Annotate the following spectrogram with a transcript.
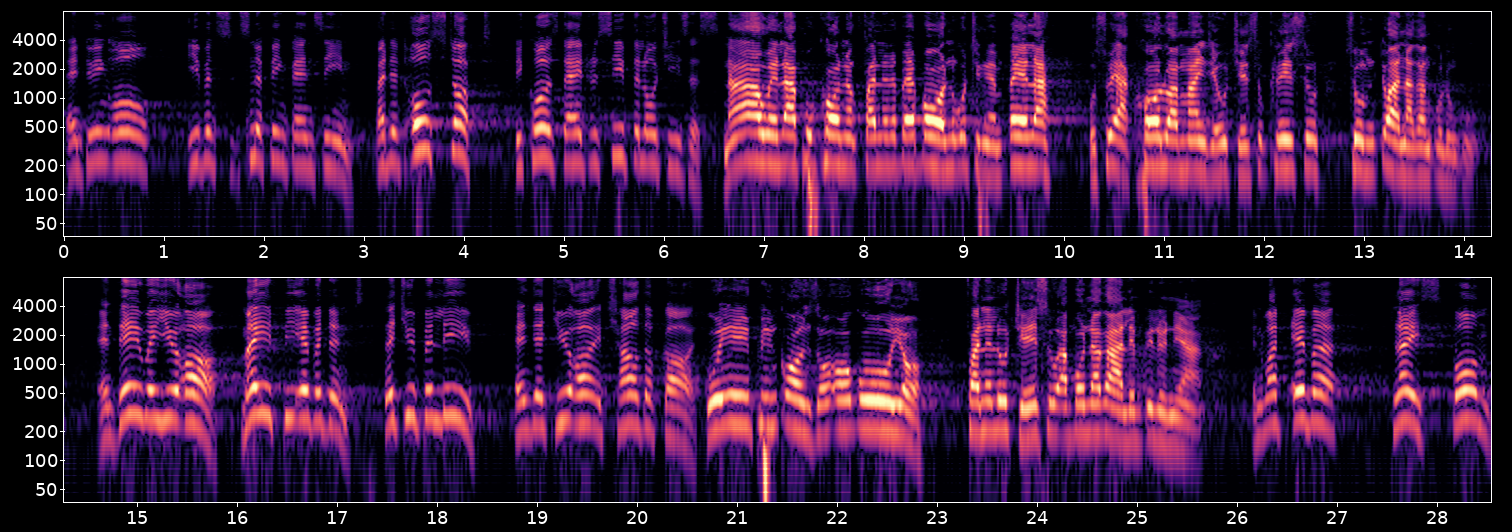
and doing all, even s- sniffing benzene, but it all stopped because they had received the Lord Jesus. nawe lapho ukhona kufanele bebone ukuthi ngempela usuyakholwa manje uJesu Kristu sumntwana kaNkuluNkulu And there where you are, may it be evident that you believe and that you are a child of God. kuyiphi inkonzo okuyo kufanele uJesu abonakale empilweni yakho In whatever place, form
